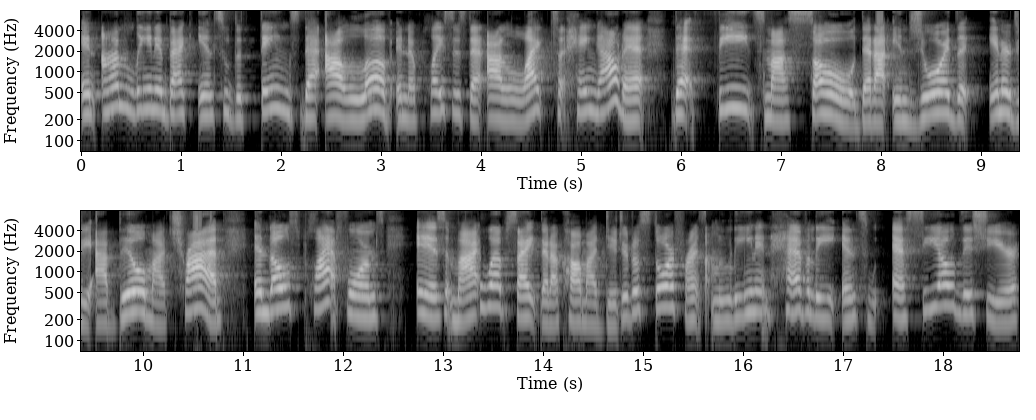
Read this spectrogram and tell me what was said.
and I'm leaning back into the things that I love and the places that I like to hang out at that feeds my soul, that I enjoy the energy. I build my tribe, and those platforms is my website that I call my digital storefronts. I'm leaning heavily into SEO this year,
